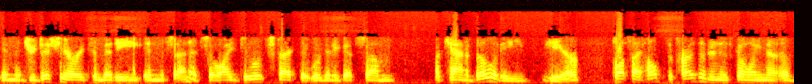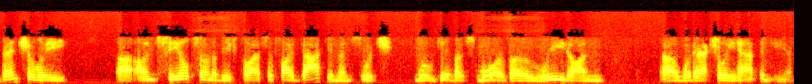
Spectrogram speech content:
in the Judiciary Committee in the Senate. So I do expect that we're going to get some accountability here. Plus, I hope the president is going to eventually uh, unseal some of these classified documents, which will give us more of a read on uh, what actually happened here.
